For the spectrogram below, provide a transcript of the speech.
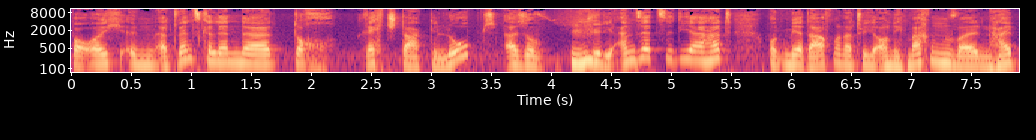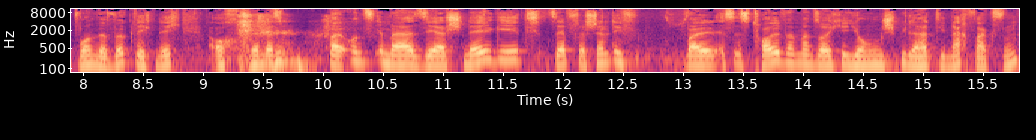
bei euch im Adventskalender doch recht stark gelobt, also mhm. für die Ansätze, die er hat. Und mehr darf man natürlich auch nicht machen, weil einen Hype wollen wir wirklich nicht. Auch wenn das bei uns immer sehr schnell geht, selbstverständlich, weil es ist toll, wenn man solche jungen Spieler hat, die nachwachsen.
